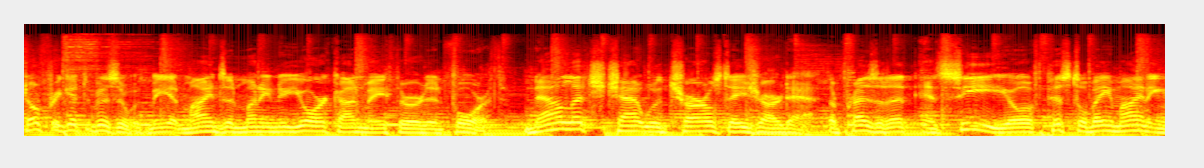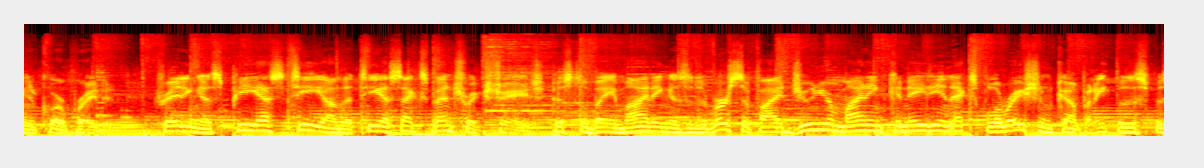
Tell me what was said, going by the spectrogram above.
Don't forget to visit with me at Mines and Money New York on May 3rd and 4th. Now let's chat with Charles Desjardins, the president and CEO of Pistol Bay Mining Incorporated, trading as PST on the TSX Venture Exchange. Pistol Bay Mining is a diversified junior mining Canadian exploration company with a specific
